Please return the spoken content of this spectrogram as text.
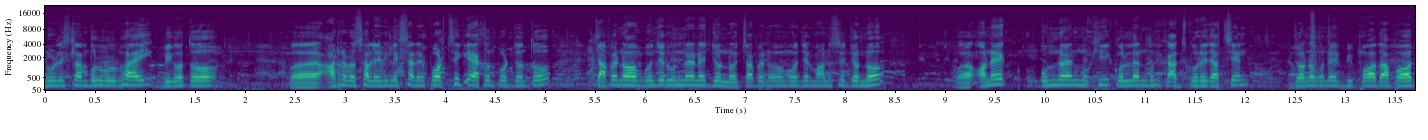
নুরুল ইসলাম বুলবুল ভাই বিগত আঠারো সালের ইলেকশনের পর থেকে এখন পর্যন্ত চাঁপাইনবাবগঞ্জের উন্নয়নের জন্য, চাঁপাইনবাবগঞ্জের মানুষের জন্য অনেক উন্নয়নমুখী, কল্যাণমুখী কাজ করে যাচ্ছেন। জনগণের বিপদ, আপদ,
